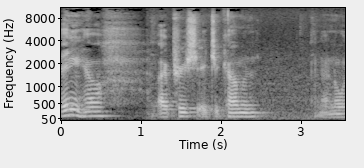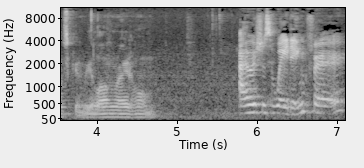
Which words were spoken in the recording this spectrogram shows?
Anyhow, I appreciate you coming, and I know it's going to be a long ride home. I was just waiting for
